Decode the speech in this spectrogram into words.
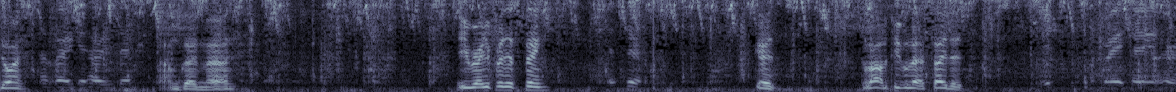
doing? I'm very good. How are you? I'm good, man. You ready for this thing? Yes, sir. Good. There's a lot of people excited. I'm very her.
